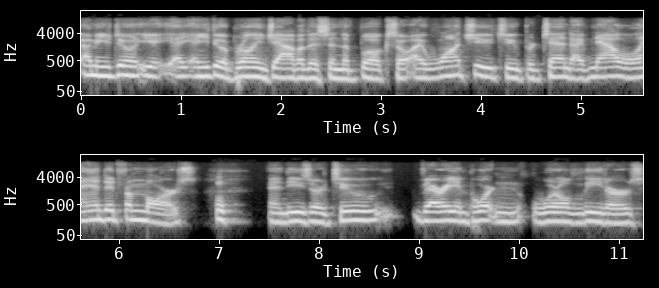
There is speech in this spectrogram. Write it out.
I mean, you're doing, you, and you do a brilliant job of this in the book. So I want you to pretend I've now landed from Mars, and these are two very important world leaders.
